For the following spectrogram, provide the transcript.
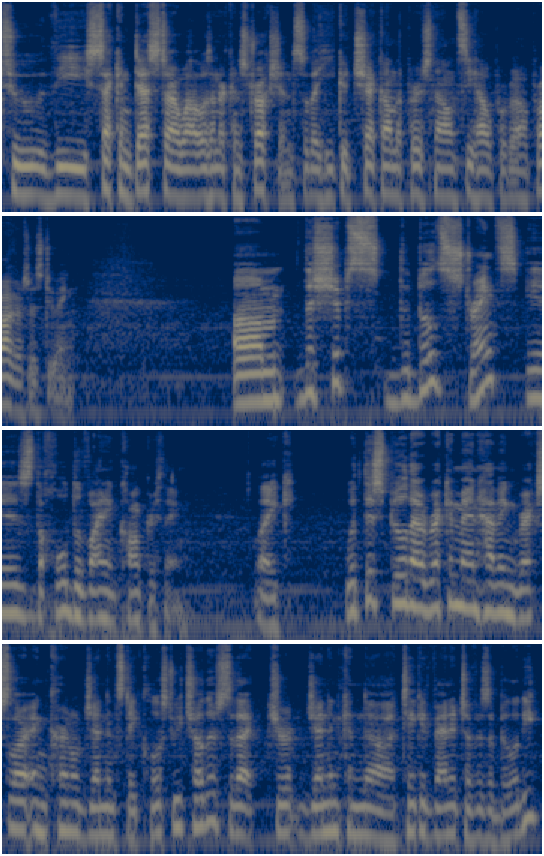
to the second Death Star while it was under construction, so that he could check on the personnel and see how, how progress was doing. Um, the ship's the build's strengths is the whole divide and conquer thing. Like with this build, I recommend having Rexlar and Colonel Jendon stay close to each other so that Jendon can uh, take advantage of his ability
